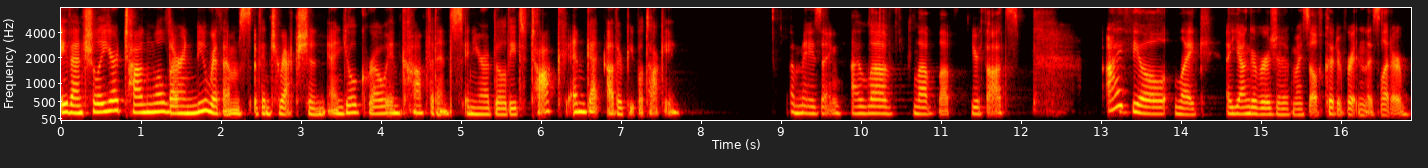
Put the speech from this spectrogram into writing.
Eventually, your tongue will learn new rhythms of interaction and you'll grow in confidence in your ability to talk and get other people talking. Amazing. I love, love, love your thoughts. I feel like a younger version of myself could have written this letter.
